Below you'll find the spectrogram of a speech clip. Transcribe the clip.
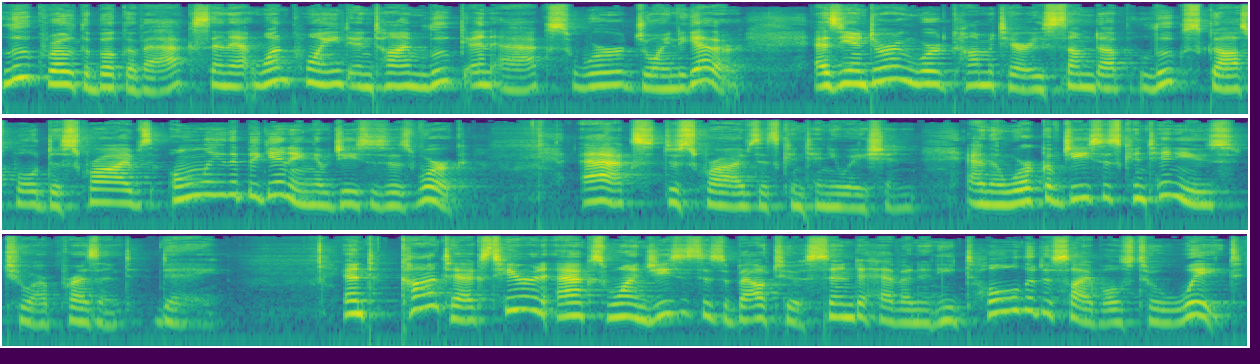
Luke wrote the book of Acts, and at one point in time, Luke and Acts were joined together. As the Enduring Word commentary summed up, Luke's gospel describes only the beginning of Jesus' work. Acts describes its continuation, and the work of Jesus continues to our present day. And context here in Acts 1, Jesus is about to ascend to heaven, and he told the disciples to wait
